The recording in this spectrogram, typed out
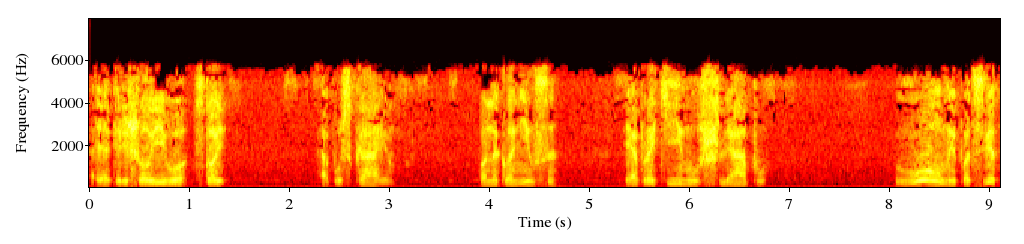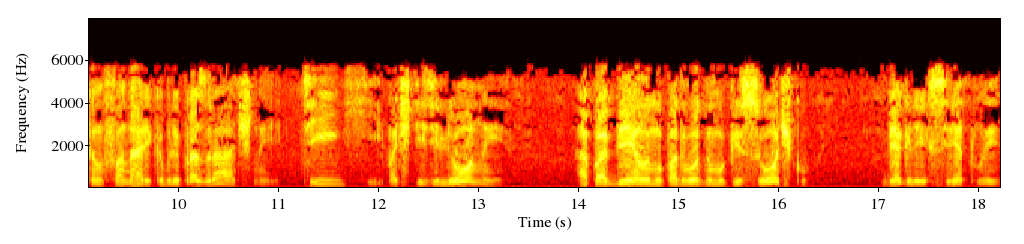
а я перешел его. «Стой!» Опускаю. Он наклонился и опрокинул шляпу. Волны под светом фонарика были прозрачные, тихие, почти зеленые, а по белому подводному песочку бегали их светлые,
